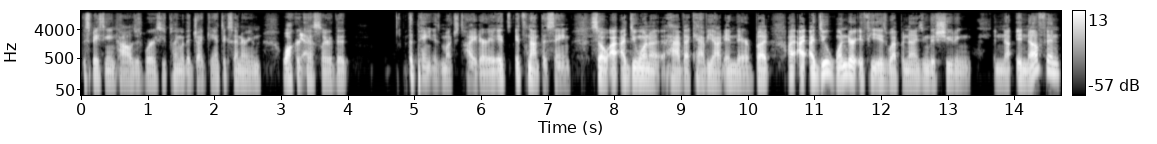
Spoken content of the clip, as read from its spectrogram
The spacing in college is worse. He's playing with a gigantic center and Walker yeah. Kessler that the paint is much tighter. It's it's not the same. So I, I do want to have that caveat in there, but I, I do wonder if he is weaponizing the shooting enough and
